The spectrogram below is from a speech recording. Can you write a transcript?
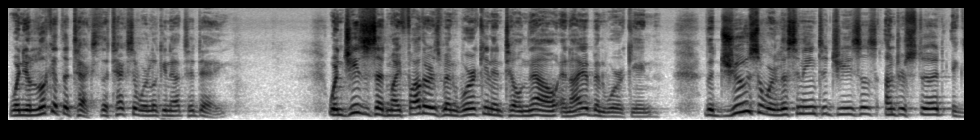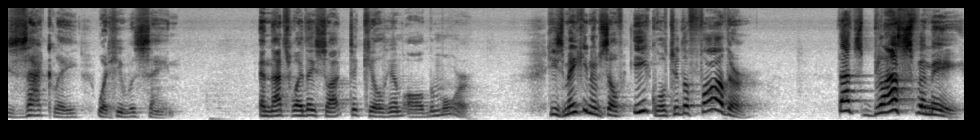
when you look at the text, the text that we're looking at today, when Jesus said, My Father has been working until now, and I have been working, the Jews who were listening to Jesus understood exactly what he was saying. And that's why they sought to kill him all the more. He's making himself equal to the Father. That's blasphemy.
